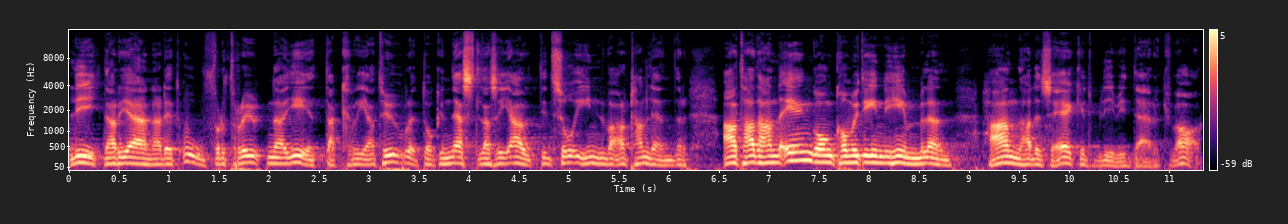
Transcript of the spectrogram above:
liknar gärna det oförtrutna getakreaturet och nästlar sig alltid så in vart han länder, att hade han en gång kommit in i himlen, han hade säkert blivit där kvar.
